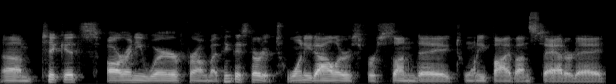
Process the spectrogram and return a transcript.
Um, tickets are anywhere from I think they start at twenty dollars for Sunday, twenty five on Saturday,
